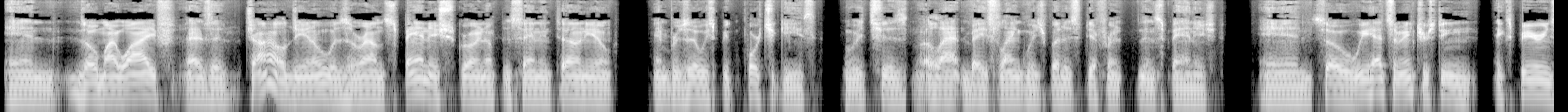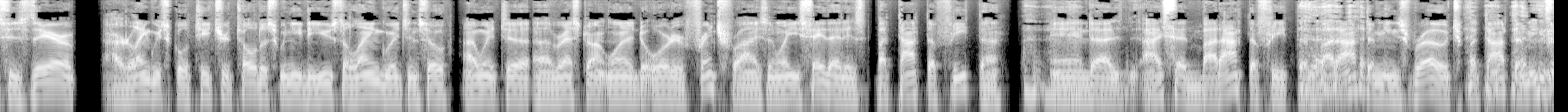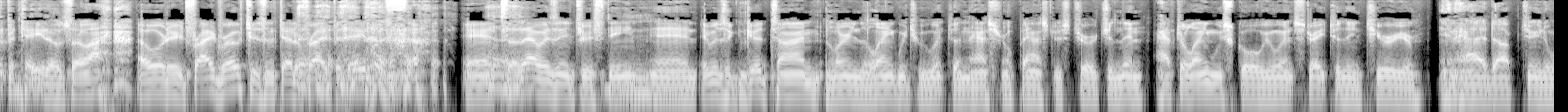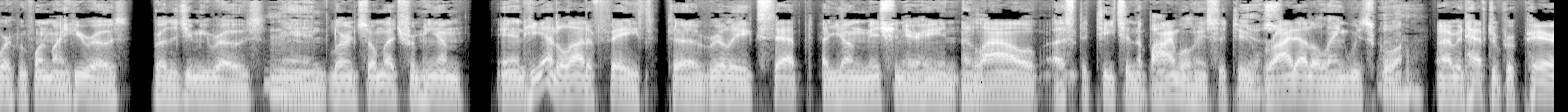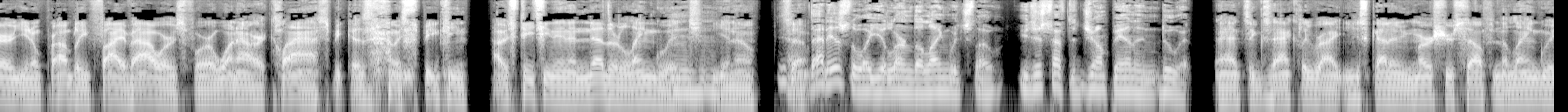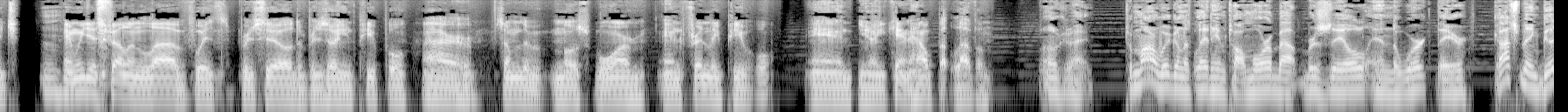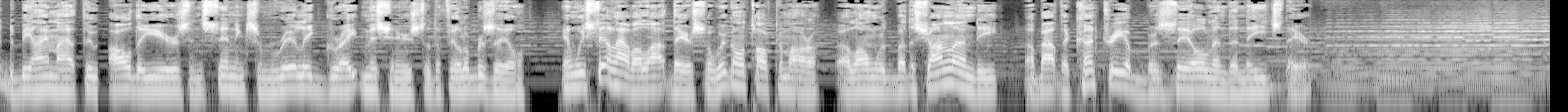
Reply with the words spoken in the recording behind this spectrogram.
And though my wife, as a child, you know, was around Spanish growing up in San Antonio, in Brazil, we speak Portuguese which is a Latin based language, but it's different than Spanish. And so we had some interesting experiences there. Our language school teacher told us we need to use the language. And so I went to a restaurant, wanted to order French fries. And the way you say that is batata frita and uh, I said barata frita. Barata means roach. Batata means potato. So I, I ordered fried roaches instead of fried potatoes. and so that was interesting. And it was a good time learning the language. We went to a National Pastors Church. And then after language school, we went straight to the interior and had the opportunity to work with one of my heroes, Brother Jimmy Rose, mm. and learned so much from him and he had a lot of faith to really accept a young missionary and allow us to teach in the Bible Institute yes. right out of language school. Uh-huh. I would have to prepare, you know, probably five hours for a one hour class because I was speaking, I was teaching in another language, mm-hmm. you know. Yeah, so that is the way you learn the language though. You just have to jump in and do it. That's exactly right. You just got to immerse yourself in the language. Mm-hmm. And we just fell in love with Brazil. The Brazilian people are some of the most warm and friendly people. And, you know, you can't help but love them. Okay. Tomorrow we're going to let him talk more about Brazil and the work there. God's been good to BIMI through all the years and sending some really great missionaries to the field of Brazil. And we still have a lot there. So we're going to talk tomorrow along with Brother Sean Lundy about the country of Brazil and the needs there.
